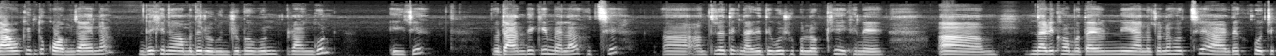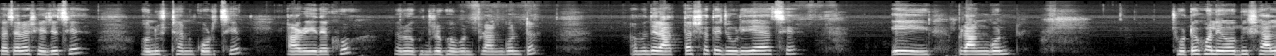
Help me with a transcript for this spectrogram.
তাও কিন্তু কম যায় না। দেখে নাও আমাদের রবীন্দ্র ভবন প্রাঙ্গণ, এই যে, তো ডান দিকে মেলা হচ্ছে। আন্তর্জাতিক নারী দিবস উপলক্ষে এখানে নারী ক্ষমতায়ন নিয়ে আলোচনা হচ্ছে। আর দেখো, কচিকাচারা সেজেছে, অনুষ্ঠান করছে। আর এই দেখো, রবীন্দ্র ভবন প্রাঙ্গণটা আমাদের আত্মার সাথে জড়িয়ে আছে। এই প্রাঙ্গণ ছোট হলেও বিশাল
